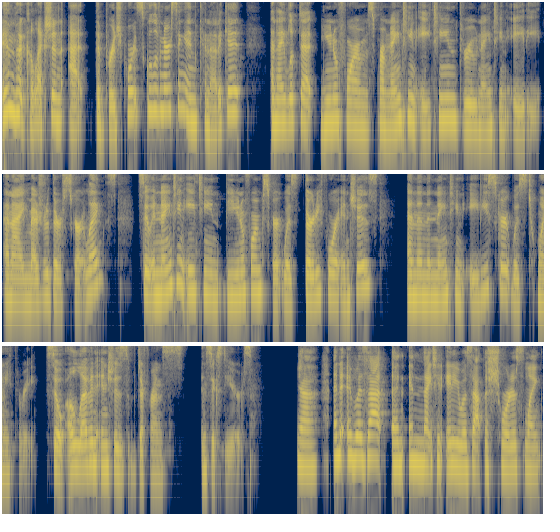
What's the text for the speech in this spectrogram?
in the collection at the Bridgeport School of Nursing in Connecticut. And I looked at uniforms from 1918 through 1980 and I measured their skirt lengths. So in 1918, the uniform skirt was 34 inches, and then the 1980 skirt was 23. So 11 inches of difference in 60 years. Yeah. And it was that in, in 1980, was that the shortest length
